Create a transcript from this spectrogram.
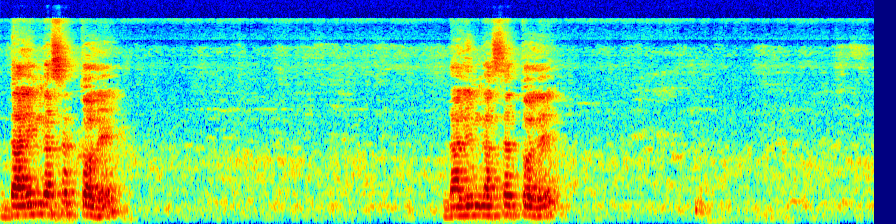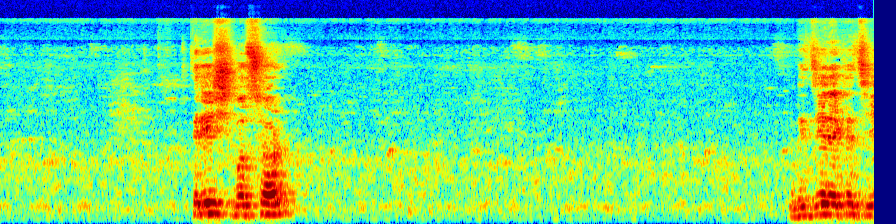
ডালিম গাছের তলে ডালিম গাছের তলে ত্রিশ বছর ভিজিয়ে রেখেছি।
